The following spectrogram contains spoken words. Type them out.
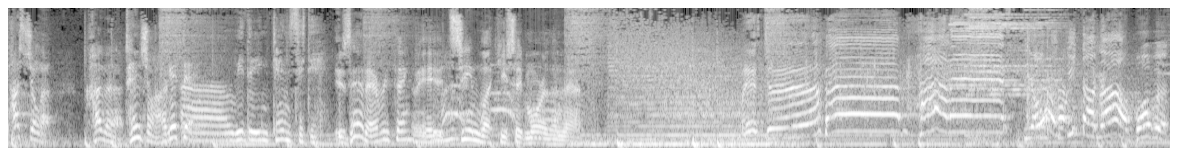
パッションがカメラテンション上げて、uh, with intensity is that everything it seemed like you said more than that Mr. Bob now, Bob.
